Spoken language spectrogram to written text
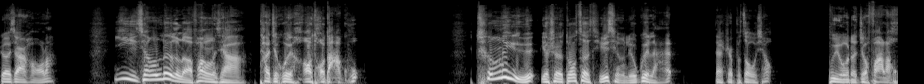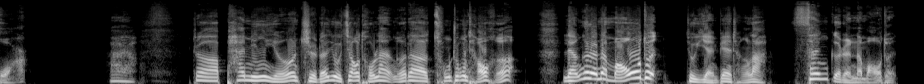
这下好了，一将乐乐放下，他就会嚎啕大哭。程丽宇也是多次提醒刘桂兰，但是不奏效，不由得就发了火。哎呀，这潘明莹只得又焦头烂额的从中调和，两个人的矛盾就演变成了。三个人的矛盾，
